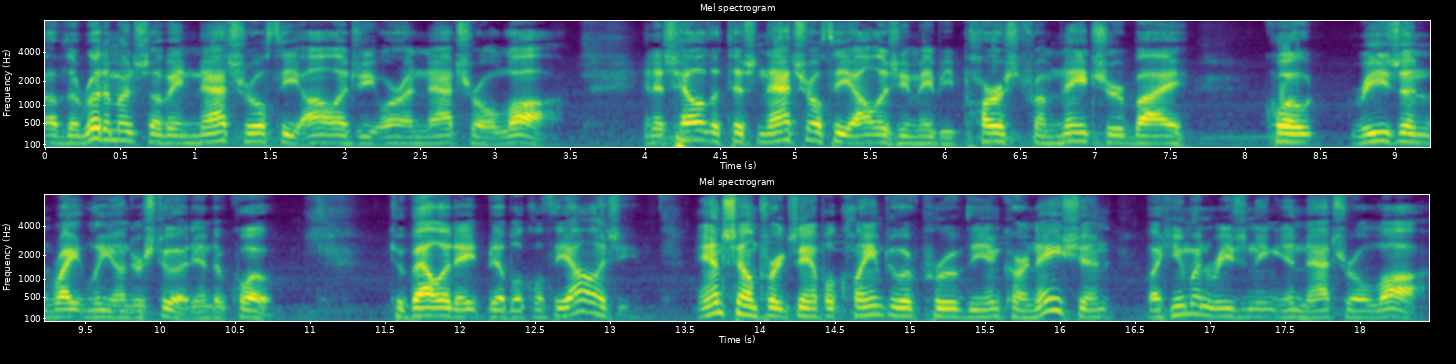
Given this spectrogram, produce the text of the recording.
of the rudiments of a natural theology or a natural law and it's held that this natural theology may be parsed from nature by, quote, reason rightly understood, end of quote, to validate biblical theology. Anselm, for example, claimed to have proved the incarnation by human reasoning in natural law.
